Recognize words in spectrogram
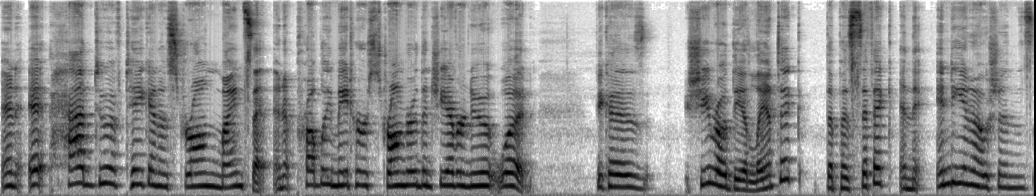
And it had to have taken a strong mindset, and it probably made her stronger than she ever knew it would. Because she rowed the Atlantic, the Pacific, and the Indian Oceans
